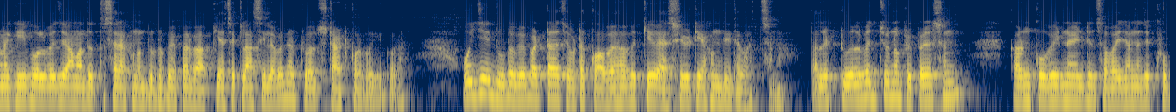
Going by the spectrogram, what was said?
অনেকেই বলবে যে, আমাদের তো স্যার এখনও দুটো পেপার বাকি আছে ক্লাস ইলেভেন টুয়েলভ স্টার্ট করব কী করে? ওই যে দুটো পেপারটা আছে, ওটা কবে হবে কেউ অ্যাসিডিটি এখন দিতে পারছে না। তাহলে টুয়েলভের জন্য প্রিপারেশন কারণ কোভিড নাইন্টিন সবাই জানে যে খুব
